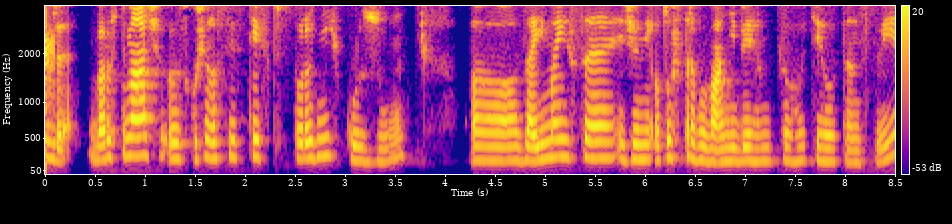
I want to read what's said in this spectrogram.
Dobře. Baruš, ty máš eh, zkušenosti z těch předporodních kurzů. Eh, Zajímají se ženy o to stravování během toho těhotenství?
